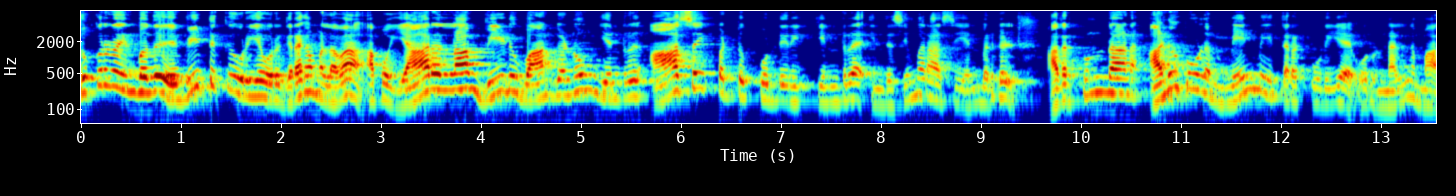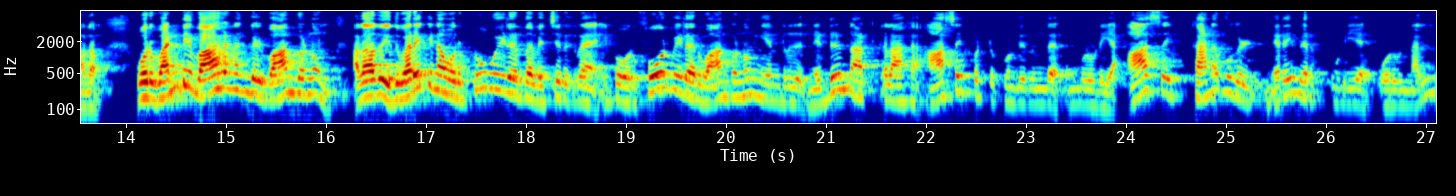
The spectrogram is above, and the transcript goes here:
சுக்கரன் என்பது வீட்டுக்கு உரிய ஒரு கிரகம் அல்லவா? அப்போ யாரெல்லாம் வீடு வாங்கணும் என்று ஆசைப்பட்டு கொண்டிருக்கின்ற இந்த சிம்மராசி என்பர்கள் அதற்குண்டான அனுகூல மேன்மை தரக்கூடிய ஒரு நல்ல மாதம். ஒரு வண்டி வாகனங்கள் வாங்கணும். அதாவது இதுவரைக்கும் நான் ஒரு டூ வீலர் தான் வச்சிருக்கிறேன். இப்போ ஒரு ஃபோர் வீலர் வாங்கணும் என்று நெடு நாட்களாக ஆசைப்பட்டு கொண்டிருந்த உங்களுடைய ஆசை கனவுகள் நிறைவேறக்கூடிய ஒரு நல்ல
